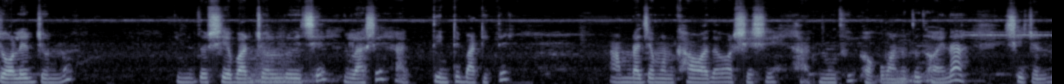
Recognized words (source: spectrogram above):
জলের জন্য। এমনি তো সেবার জল রয়েছে গ্লাসে, আর তিনটে বাটিতে। আমরা যেমন খাওয়া দাওয়ার শেষে হাত মুখ ধুই, ভগবানও তো ধয় না? সেই জন্য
